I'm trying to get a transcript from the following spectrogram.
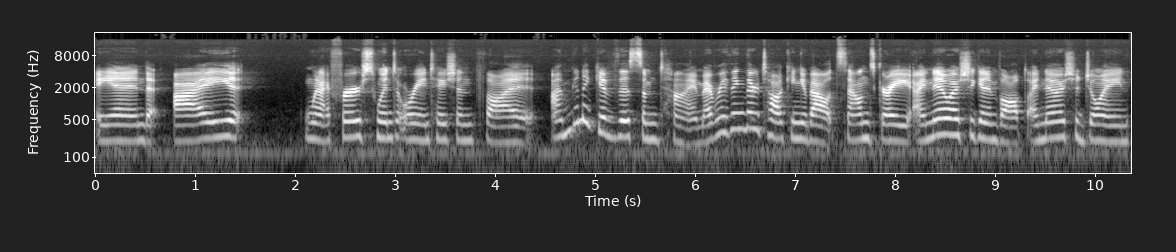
And I, when I first went to orientation, thought, I'm going to give this some time. Everything they're talking about sounds great. I know I should get involved, I know I should join.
